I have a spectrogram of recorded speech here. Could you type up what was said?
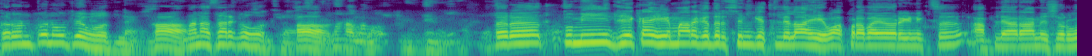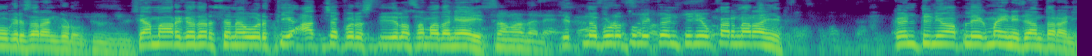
करून पण उपयोग होत नाही. हा. मनासारखं होत नाही. हा. तर तुम्ही जे काही हे मार्गदर्शन घेतलेलं आहे वापरा बायोऑर्गॅनिकचं आपल्या रामेश्वर गोगरे सरांकडून. त्या मार्गदर्शनावरती आजच्या परिस्थितीला समाधानी आहेत. समाधान आहे तिथनं पुढे तुम्ही कंटिन्यू करणार आहेत. कंटिन्यू आपलं एक महिन्याच्या अंतराने.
